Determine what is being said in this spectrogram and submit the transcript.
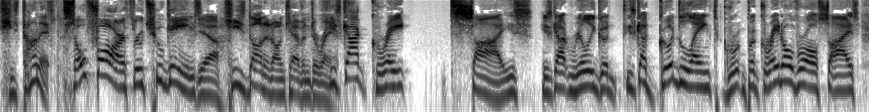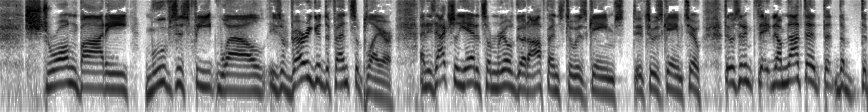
he's done it so far through two games. Yeah. he's done it on Kevin Durant. He's got great size. He's got really good. He's got good length, gr- but great overall size. Strong body, moves his feet well. He's a very good defensive player, and he's actually added some real good offense to his games to his game too. There was an. I'm not the the the,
